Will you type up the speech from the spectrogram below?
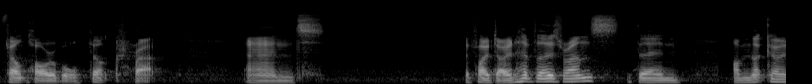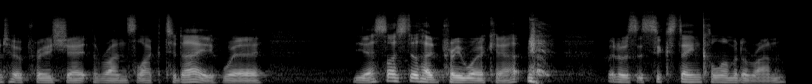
felt horrible, felt crap. And if I don't have those runs, then I'm not going to appreciate the runs like today, where yes, I still had pre workout, but it was a 16 kilometer run.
